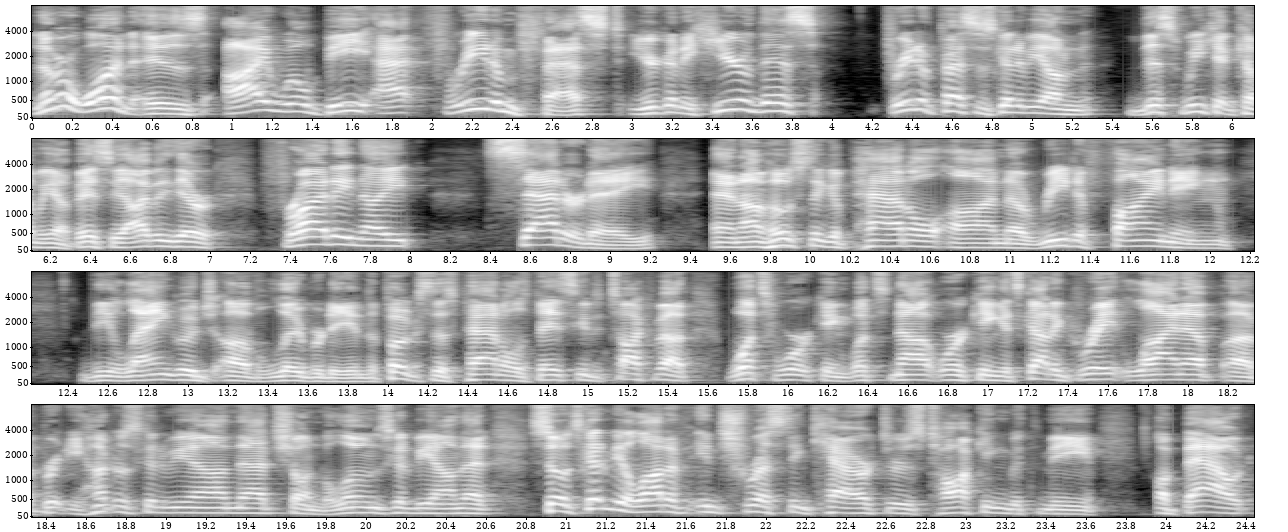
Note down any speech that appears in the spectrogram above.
Number one is I will be at Freedom Fest. You're going to hear this. Freedom Fest is going to be on this weekend coming up. Basically, I'll be there Friday night, Saturday, and I'm hosting a panel on uh, redefining the language of liberty. And the focus of this panel is basically to talk about what's working, what's not working. It's got a great lineup. Uh, Brittany Hunter's going to be on that. Sean Malone's going to be on that. So it's going to be a lot of interesting characters talking with me about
